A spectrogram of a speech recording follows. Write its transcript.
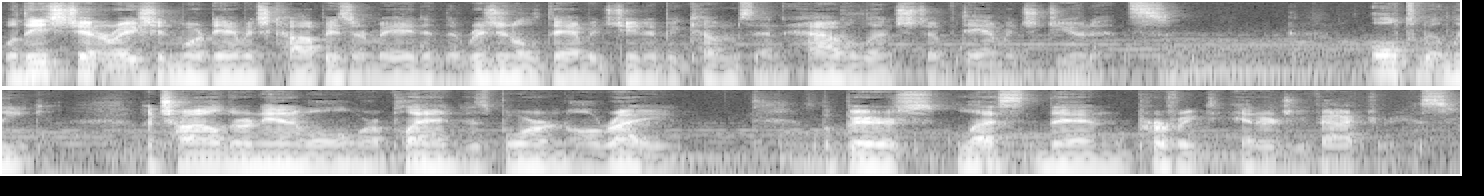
With each generation, more damaged copies are made, and the original damaged unit becomes an avalanche of damaged units. Ultimately, A child or an animal or a plant is born all right, but bears less than perfect energy factories.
